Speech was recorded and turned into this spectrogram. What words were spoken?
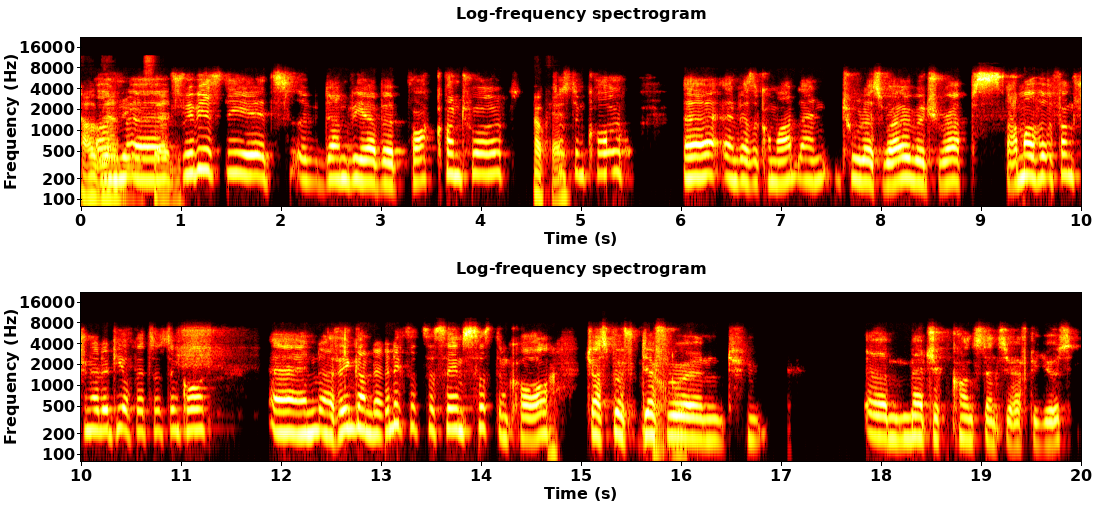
Alexander, you uh, said, previously, it's uh, done via the proc control okay, system call. Uh, and there's a command line tool as well, which wraps some of the functionality of that system call. And I think on Linux, it's the same system call, just with different um, magic constants you have to use.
